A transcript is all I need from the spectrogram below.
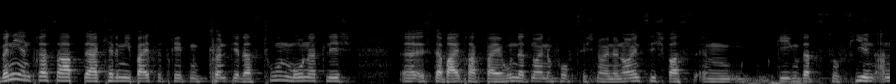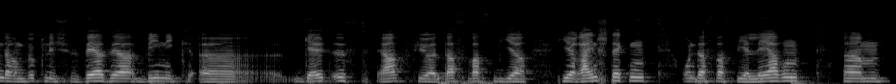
Wenn ihr Interesse habt, der Academy beizutreten, könnt ihr das tun. Monatlich äh, ist der Beitrag bei 159,99, was im Gegensatz zu vielen anderen wirklich sehr, sehr wenig äh, Geld ist, ja, für das, was wir hier reinstecken und das, was wir lehren. Ähm,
